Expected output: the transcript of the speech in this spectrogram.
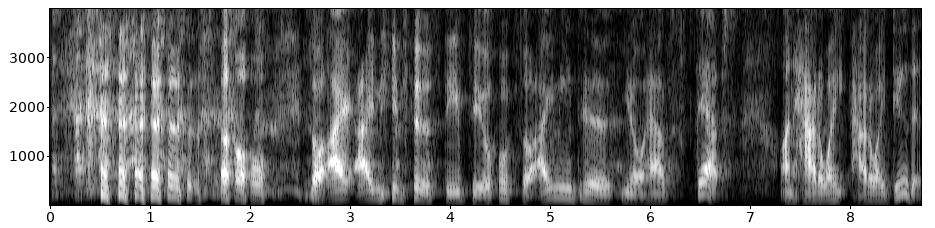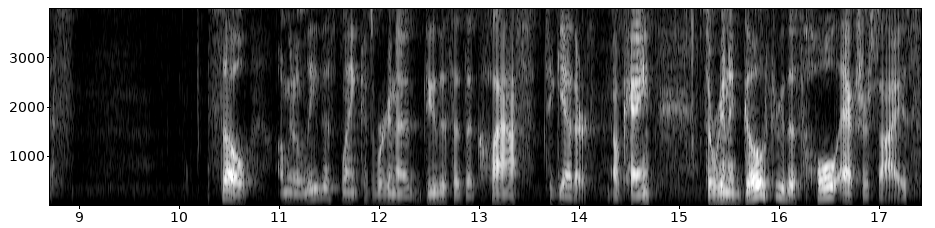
so so I, I need to Steve too. So I need to, you know, have steps on how do I how do I do this? So I'm going to leave this blank because we're going to do this as a class together, okay? So we're going to go through this whole exercise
